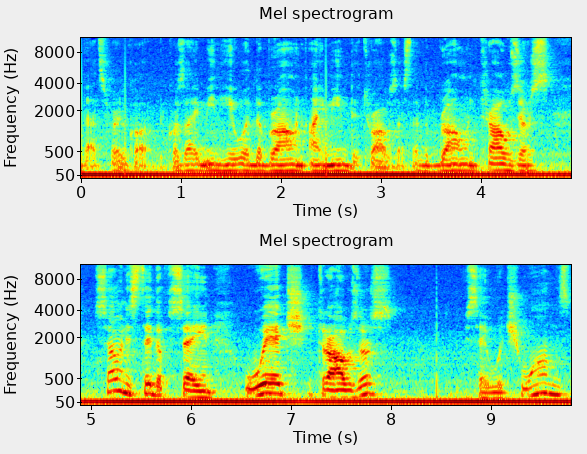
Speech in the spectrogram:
that's very good because i mean here with the brown i mean the trousers the brown trousers so instead of saying which trousers say which ones.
